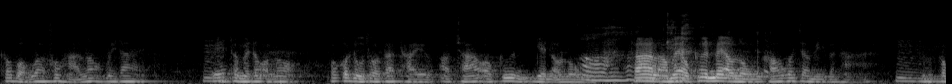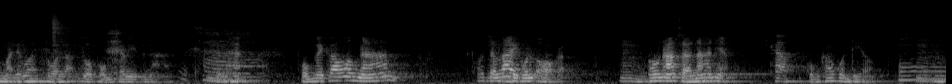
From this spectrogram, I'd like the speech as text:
เขาบอกว่าเขาหาลอกไม่ได้อืมเอ๊ะทำไมต้องเอาลอกเพราะก็ดูโทรทัศน์ไทยเอาเช้าเอาขึ้น เย็นเอาลงอ๋อถ้าเราไม่เอาขึ้นไม่เอาลงเขาก็จะมีปัญหาอืมก็หมายถึงว่าตัวละตัวผมจะมีปัญหาค่ะ ใช่ไหมฮะผมไปเข้าห้องน้ำเขาจะไล่คนออกอะอืมห้องน้ำสาธารณะเนี่ย ครับ ผมเข้าคนเดียว อืม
